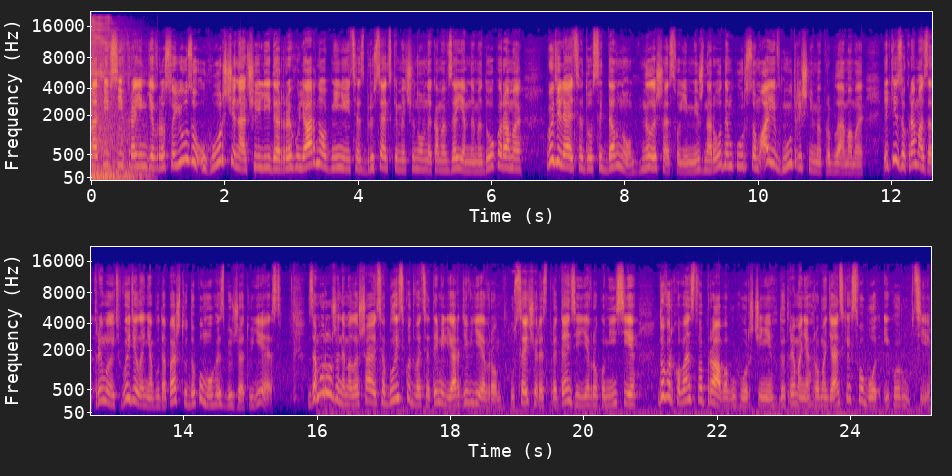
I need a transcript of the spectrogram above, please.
На тлі всіх країн Євросоюзу Угорщина, чий лідер регулярно обмінюється з брюссельськими чиновниками взаємними докорами, виділяється досить давно не лише своїм міжнародним курсом, а й внутрішніми проблемами, які зокрема затримують виділення Будапешту допомоги з бюджету ЄС. Замороженими лишаються близько 20 мільярдів євро. Усе через претензії Єврокомісії до верховенства права в Угорщині, дотримання громадянських свобод і корупції.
